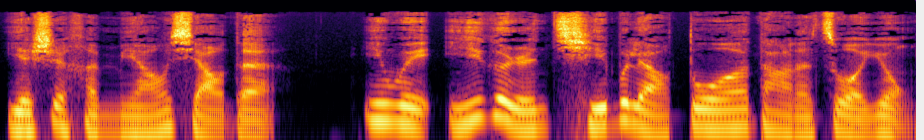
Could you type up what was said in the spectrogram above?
也是很渺小的。因为一个人起不了多大的作用，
